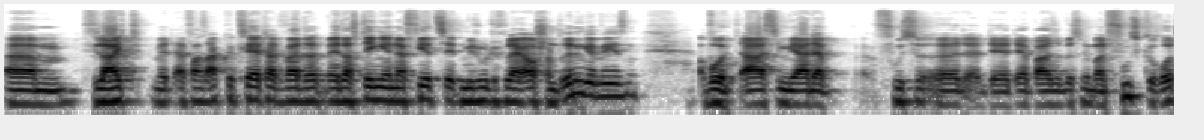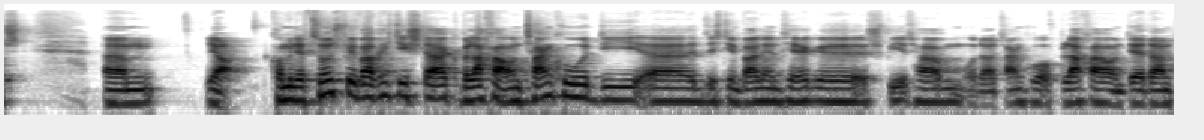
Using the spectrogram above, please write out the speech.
Ähm, vielleicht mit etwas abgeklärt hat, wäre wär das Ding in der 14. Minute vielleicht auch schon drin gewesen. Obwohl, da ist ihm ja der Fuß, äh, der, der Ball so ein bisschen über den Fuß gerutscht. Ähm, ja, Kombinationsspiel war richtig stark. Blacher und Tanku, die äh, sich den Ball hinterher gespielt haben, oder Tanku auf Blacher und der dann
